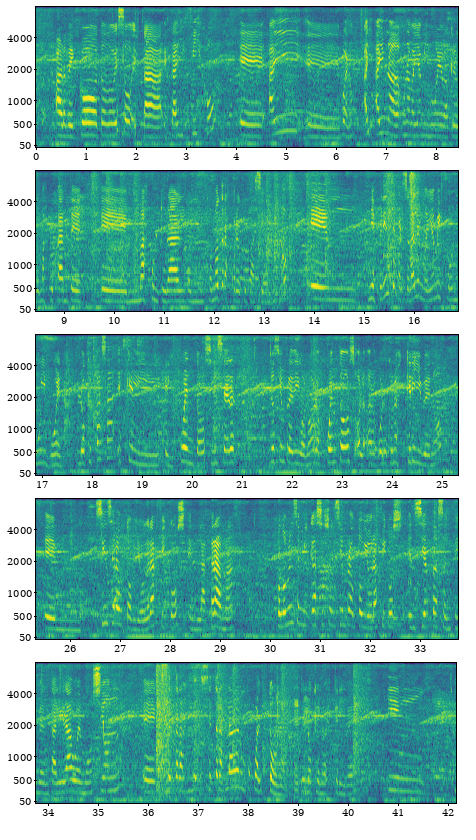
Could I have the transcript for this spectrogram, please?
todo eso está, está ahí fijo. Eh, eh, bueno, hay, una, Miami nueva, creo que más pujante, más cultural, con, con otras preocupaciones, ¿no? Em, mi experiencia personal en Miami fue muy buena. Lo que pasa es que el, cuento, sin ser, yo siempre digo, ¿no? Los cuentos o lo, que uno escribe, ¿no? Em, sin ser autobiográficos en la trama, por lo menos en mi caso son siempre autobiográficos en cierta sentimentalidad o emoción eh, que se, trasladan un poco al tono de lo que uno escribe. Y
